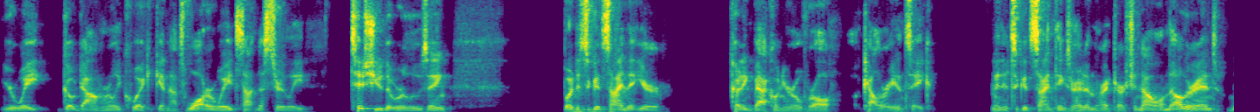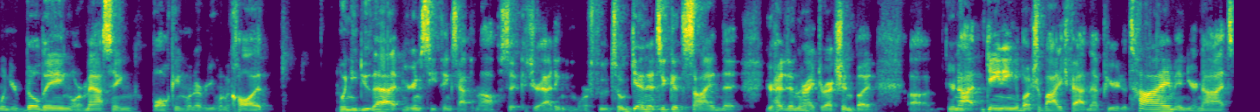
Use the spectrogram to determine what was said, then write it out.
your weight go down really quick, again, that's water weight. It's not necessarily tissue that we're losing, but it's a good sign that you're cutting back on your overall calorie intake. And it's a good sign things are headed in the right direction. Now, on the other end, when you're building or massing, bulking, whatever you want to call it, when you do that, you're going to see things happen the opposite because you're adding in more food. So again, it's a good sign that you're headed in the right direction, but uh, you're not gaining a bunch of body fat in that period of time, and you're not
